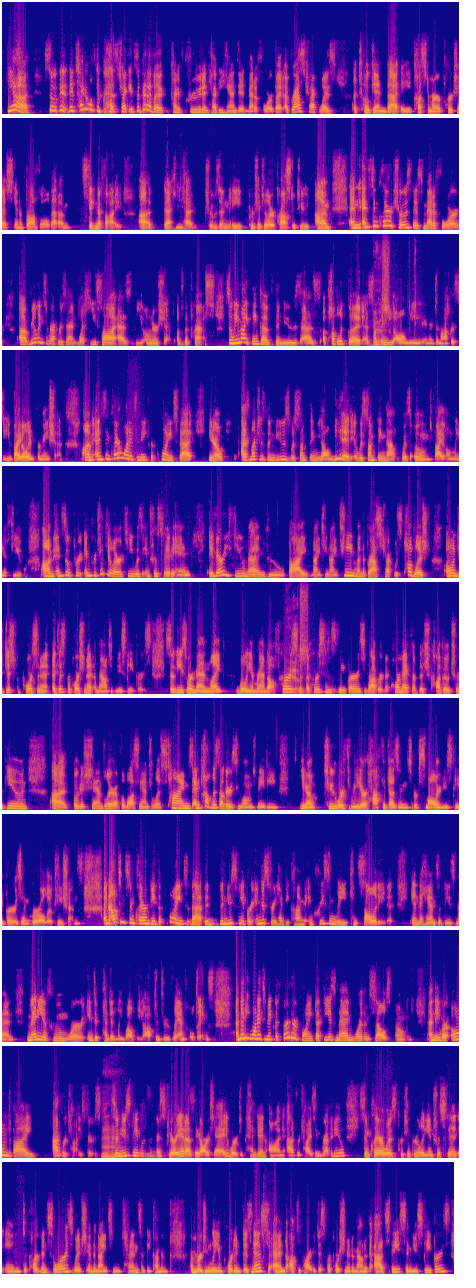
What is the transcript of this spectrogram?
Yeah. So the, the title of the brass check, it's a bit of a kind of crude and heavy-handed metaphor, but a brass check was a token that a customer purchased in a brothel that um, signified uh, that he had chosen a particular prostitute. Um, and, and Sinclair chose this metaphor uh, really to represent what he saw as the ownership of the press. So we might think of the news as a public good, as something yes. we all need in a democracy, vital information. Um, and Sinclair wanted to make the point that, you know, as much as the news was something we all needed, it was something that was owned by only a few. Um, and so, per, in particular, he was interested in a very few men who, by 1919, when the brass check was published, owned a disproportionate a disproportionate amount of newspapers. So these were men like William Randolph Hearst yes. of the Hearst newspapers, Robert McCormick of the Chicago Tribune, uh, Otis Chandler of the Los Angeles Times, and countless others who owned maybe you know, two or three or half a dozen sort of smaller newspapers in rural locations. And Upton Sinclair made the point that the, the newspaper industry had become increasingly consolidated in the hands of these men, many of whom were independently wealthy, often through land holdings. And then he wanted to make the further point that these men were themselves owned, and they were owned by advertisers. Mm-hmm. So newspapers in this period, as they are today, were dependent on advertising revenue. Sinclair was particularly interested in department stores, which in the 1910s had become an emergingly important business and occupied a disproportionate amount of ad space in newspapers.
